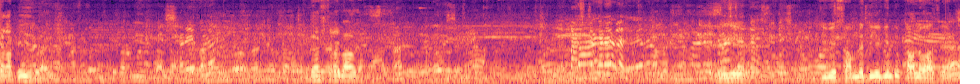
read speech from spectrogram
টাকা পিস ভাই। দশ টাকার বারোটা। পাঁচ টাকার হবে এই যে জিভের সামনের দিকে কিন্তু কালো আছে হ্যাঁ?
